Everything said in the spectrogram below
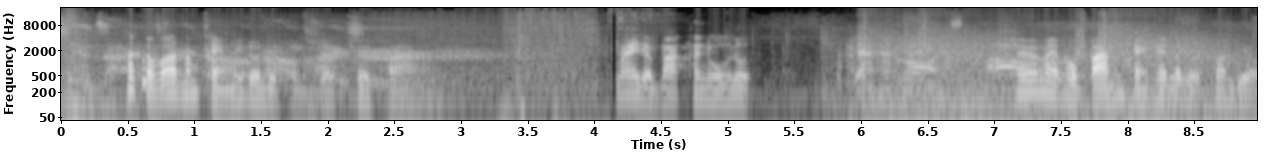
现在 ถ้าเกิดว่าน้ำแข็งไม่โดนเดี๋ยวผมจะช่วยปา ไม่เดี๋ยวบั๊กธนูหลุดอ ยาหาไม่ไม่ไม่ผมปาน้ำแข็งแค่ระเบิดก้อนเดียว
